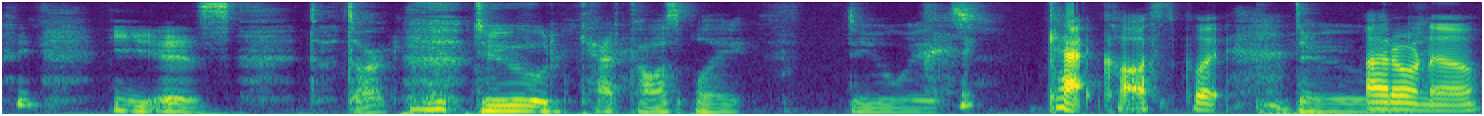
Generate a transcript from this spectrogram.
he is the dark dude. Cat cosplay, do it, cat cosplay. dude. I don't know.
